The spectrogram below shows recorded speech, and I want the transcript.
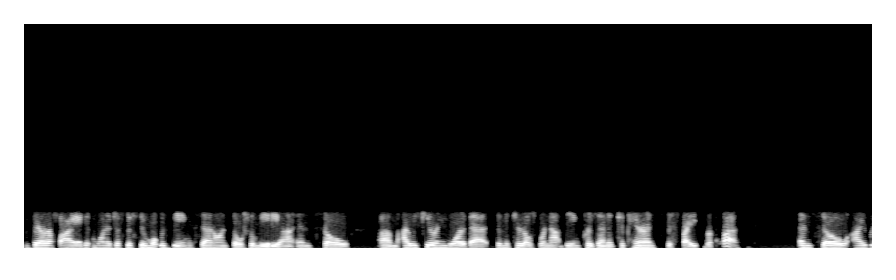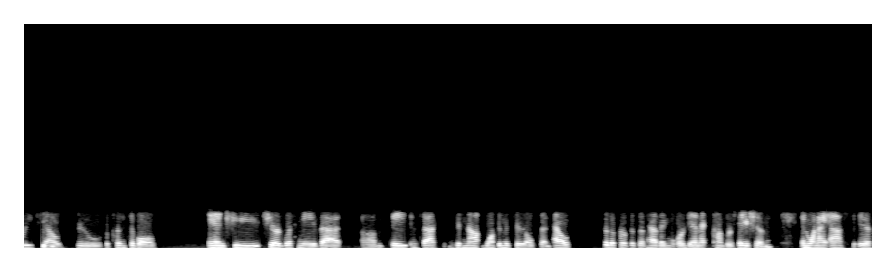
verify. I didn't want to just assume what was being said on social media. And so um, I was hearing more that the materials were not being presented to parents despite requests. And so I reached out to the principal and she shared with me that um, they, in fact, did not want the materials sent out for the purpose of having organic conversations. And when I asked if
